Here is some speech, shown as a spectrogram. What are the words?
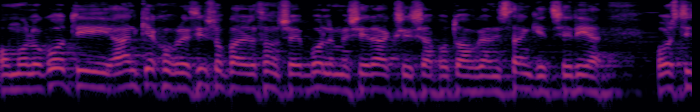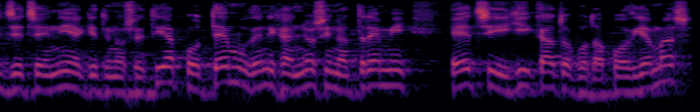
Ομολογώ ότι αν και έχω βρεθεί στο παρελθόν σε εμπόλεμες σειράξεις από το Αφγανιστάν και τη Συρία ως την Τσετσενία και την Οσετία, ποτέ μου δεν είχα νιώσει να τρέμει έτσι η γη κάτω από τα πόδια μας.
